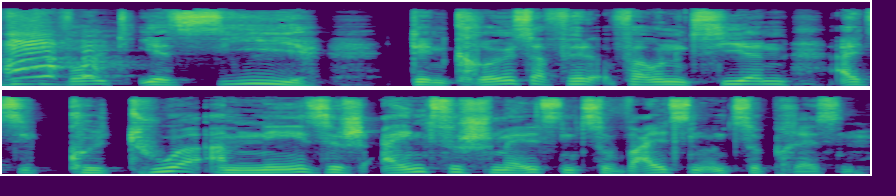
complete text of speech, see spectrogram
Wie wollt ihr sie, den größer verunzieren, als sie kulturamnesisch einzuschmelzen, zu walzen und zu pressen.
